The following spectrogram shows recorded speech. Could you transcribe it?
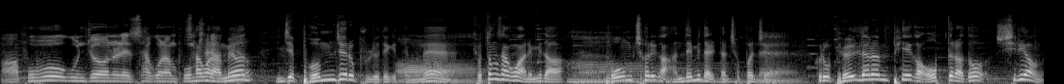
아 보복 운전을 해서 사고 나면 보험 사고 처리 안 나면 돼요? 이제 범죄로 분류되기 때문에 어. 교통사고가 아닙니다. 아. 보험 처리가 안 됩니다. 일단 첫 번째. 네. 그리고 별다른 피해가 없더라도 실형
